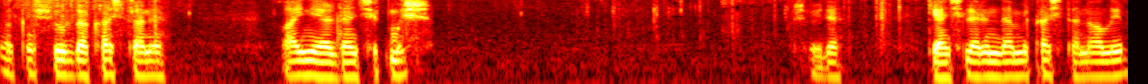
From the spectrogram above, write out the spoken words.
Bakın şurada kaç tane aynı yerden çıkmış. Şöyle gençlerinden birkaç tane alayım.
